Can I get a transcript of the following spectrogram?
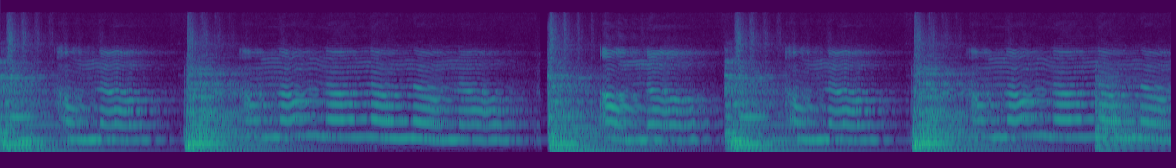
Thank you.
